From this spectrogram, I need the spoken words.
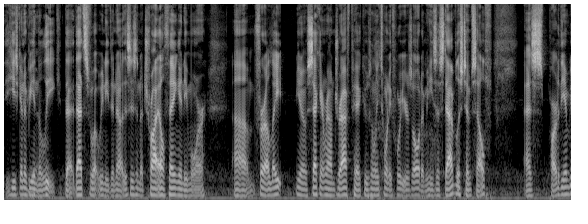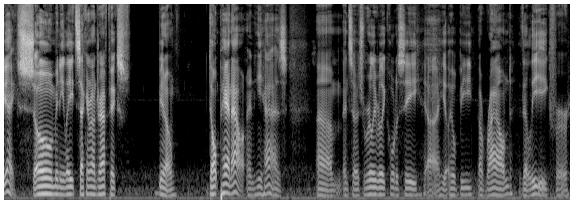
he's gonna be in the league. That that's what we need to know. This isn't a trial thing anymore. Um, for a late, you know, second round draft pick who's only 24 years old. I mean, he's established himself as part of the NBA. So many late second round draft picks, you know, don't pan out, and he has. Um, and so it's really, really cool to see. Uh, he'll, he'll be around the league for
